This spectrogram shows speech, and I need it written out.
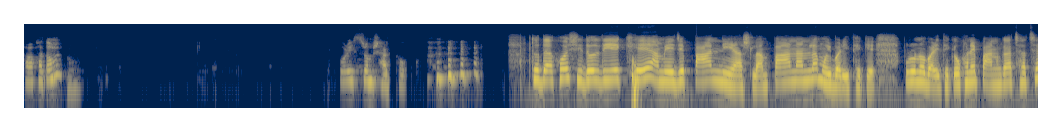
খাওয়া খতম পরিশ্রম সার্থক। তো দেখো, শীতল দিয়ে খেয়ে আমি এই যে পান নিয়ে আসলাম। পান আনলাম ওই বাড়ি থেকে, পুরনো বাড়ি থেকে। ওখানে পান গাছ আছে।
